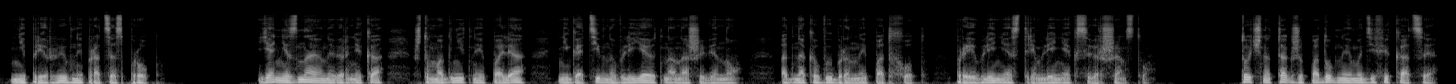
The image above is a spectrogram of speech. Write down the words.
— непрерывный процесс проб. Я не знаю наверняка, что магнитные поля негативно влияют на наше вино, однако выбранный подход — проявление стремления к совершенству. Точно так же подобная модификация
